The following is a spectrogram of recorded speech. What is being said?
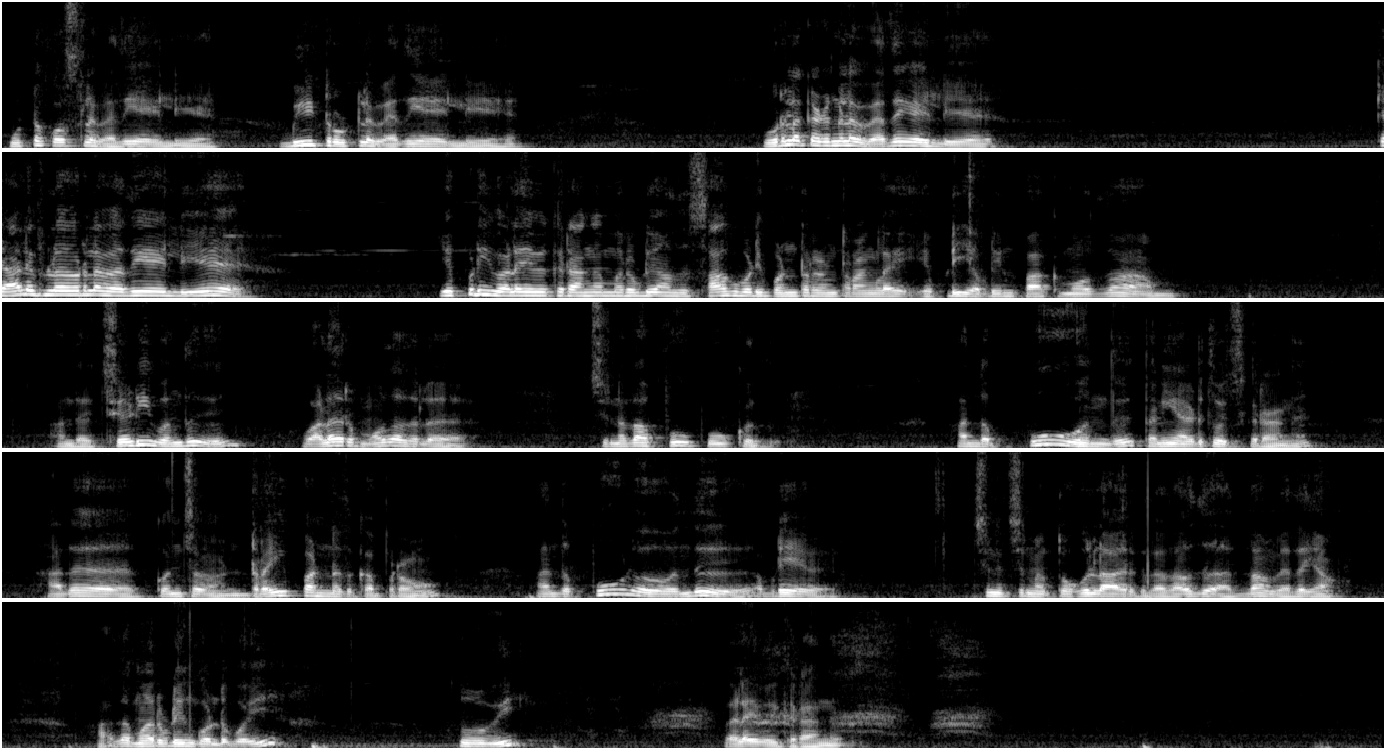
முட்டைக்கோஸில் விதையே இல்லையே. பீட்ரூட்டில் விதையே இல்லையே. உருளைக்கிழங்குல விதையே இல்லையே? கேலிஃப்ளவரில் விதையே இல்லையே? எப்படி விளைய வைக்கிறாங்க? மறுபடியும் அது சாகுபடி பண்ணுறேன்றாங்களே எப்படி அப்படின்னு பார்க்கும்போது தான் அந்த செடி வந்து வளரும் போது அதில் சின்னதாக பூ பூக்குது. அந்த பூ வந்து தனியாக எடுத்து வச்சுக்கிறாங்க. அதை கொஞ்சம் ட்ரை பண்ணதுக்கப்புறம் அந்த பூவில் வந்து அப்படியே சின்ன சின்ன தொகுலாக இருக்குது. அதாவது அதுதான் விதையாம் அதை மறுபடியும் கொண்டு போய் தூவி விளைய வைக்கிறாங்க.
